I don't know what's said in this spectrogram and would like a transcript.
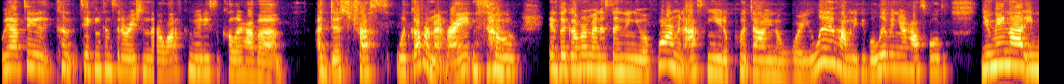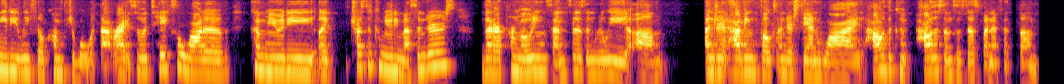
We have to con- take in consideration that a lot of communities of color have a a distrust with government, right? So if the government is sending you a form and asking you to put down, you know, where you live, how many people live in your household, you may not immediately feel comfortable with that, right? So it takes a lot of community, like trusted community messengers that are promoting census and really um, under having folks understand why how the how the census does benefit them.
